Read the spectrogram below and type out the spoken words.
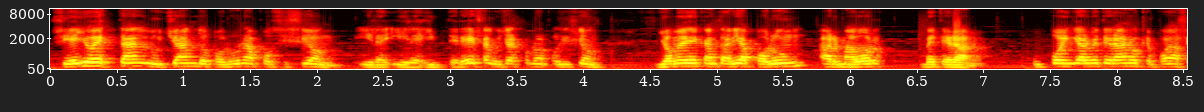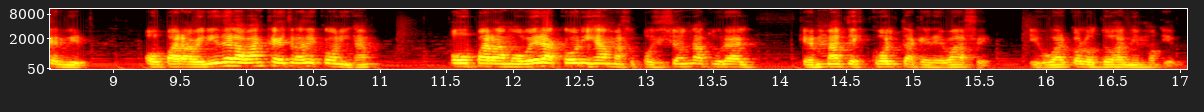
si ellos están luchando por una posición y, les interesa luchar por una posición, yo me decantaría por un armador veterano, un point guard veterano que pueda servir o para venir de la banca detrás de Cunningham o para mover a Cunningham a su posición natural, que es más de escolta que de base, y jugar con los dos al mismo tiempo.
